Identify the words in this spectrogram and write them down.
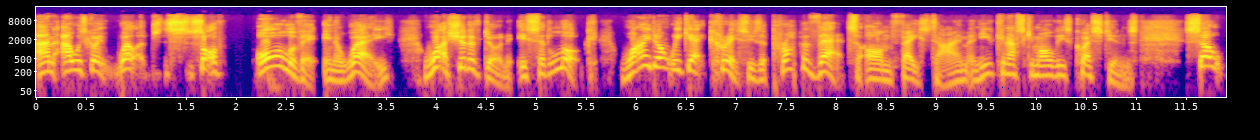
And I was going, well, sort of all of it in a way. What I should have done is said, look, why don't we get Chris, who's a proper vet, on FaceTime and you can ask him all these questions? So,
